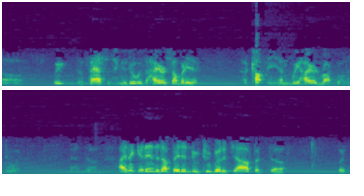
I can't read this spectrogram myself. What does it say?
uh, we the fastest thing to do was to hire somebody, a company, and we hired Rockwell to do it. And uh, I think it ended up they didn't do too good a job, but uh, but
